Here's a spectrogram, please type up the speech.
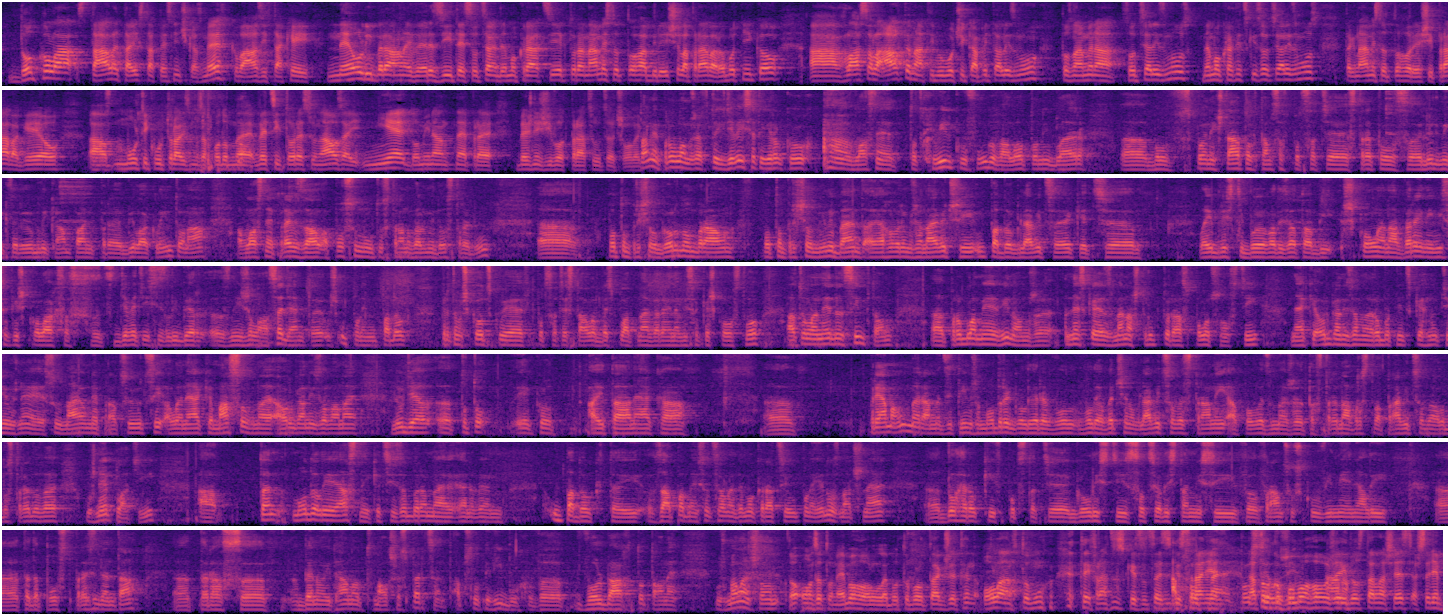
dokola stále tá istá pesnička. Sme v kvázi v takej neoliberálnej verzii tej sociálnej demokracie, ktorá namiesto toho, aby riešila práva robotníkov a hlásala alternatívu voči kapitalizmu, to znamená socializmus, demokratický socializmus, tak namiesto toho rieši práva gejov a multikulturalizmus a podobné veci, ktoré sú naozaj nie dominantné pre bežný život pracujúceho človeka. Tam je problém, že v tých 90. rokoch vlastne to chvíľku fungovalo, Tony Blair bol v Spojených štátoch, tam sa v podstate stretol s ľuďmi, ktorí robili kampaň pre Billa Clintona a vlastne prevzal a posunul tú stranu veľmi do stredu. potom prišiel Gordon Brown, potom prišiel Miliband a ja hovorím, že najväčší úpadok ľavice, keď Lejbristi bojovali za to, aby škole na verejných vysokých školách sa z 9000 libier znižilo na 7, to je už úplný úpadok. Pritom v Škótsku je v podstate stále bezplatné verejné vysoké školstvo. A to je len jeden symptóm. Problém je v inom, že dneska je zmena štruktúra spoločnosti, nejaké organizované robotnícke hnutie už nie je, sú nájomne pracujúci, ale nejaké masovné a organizované ľudia, e, toto ako aj tá nejaká e, priama úmera medzi tým, že modré goliere volia väčšinou ľavicové strany a povedzme, že tá stredná vrstva pravicové alebo stredové už neplatí. A ten model je jasný, keď si zoberieme, ja neviem, úpadok tej západnej sociálnej demokracie úplne jednoznačné. E, dlhé roky v podstate golisti s socialistami si v Francúzsku vymieniali e, teda post prezidenta. E, teraz Benoit Hanot mal 6%, absolútny výbuch v voľbách, totálne už Melenchon... No, on za to nemohol, lebo to bol tak, že ten Hollande tomu, tej francúzskej socialistickej strane natoľko pomohol, že ich dostal na 6 až 7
